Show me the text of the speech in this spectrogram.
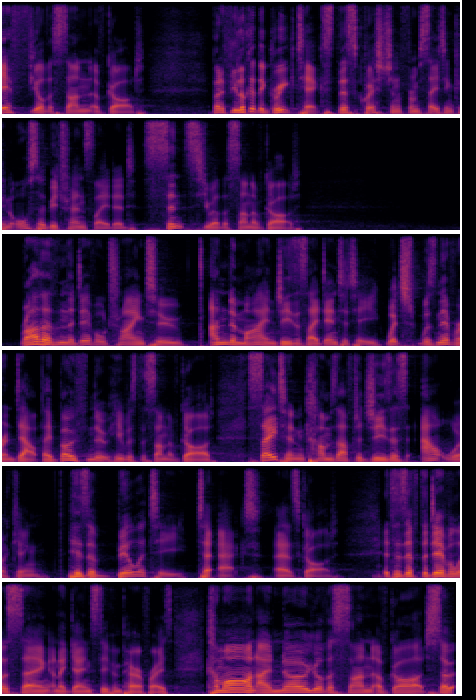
if you're the Son of God. But if you look at the Greek text, this question from Satan can also be translated, since you are the Son of God. Rather than the devil trying to undermine Jesus' identity, which was never in doubt, they both knew he was the Son of God, Satan comes after Jesus outworking his ability to act as God. It's as if the devil is saying, and again, Stephen paraphrase, come on, I know you're the Son of God, so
